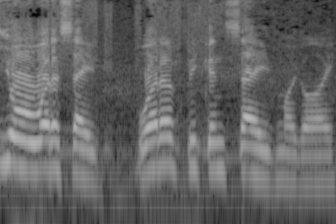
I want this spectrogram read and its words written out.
Yo, what a save! What a freaking save, my guy.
